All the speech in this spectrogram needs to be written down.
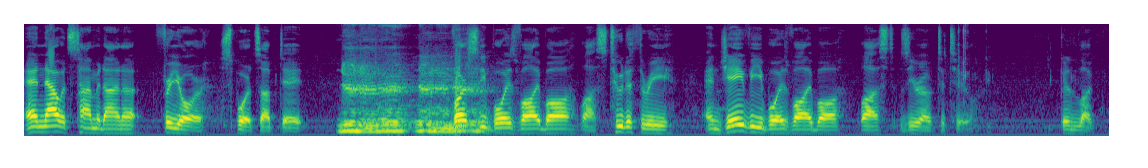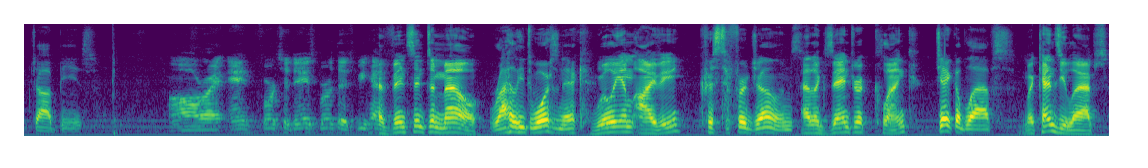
And now it's time, Medina, for your sports update. Varsity boys volleyball lost 2 to 3, and JV boys volleyball lost 0 to 2. Good luck, job bees. All right, and for today's birthdays, we have Vincent DeMel, Riley Dworznik, William Ivy, Christopher Jones, Alexandra Klenk, Jacob Laps, Mackenzie Laps,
